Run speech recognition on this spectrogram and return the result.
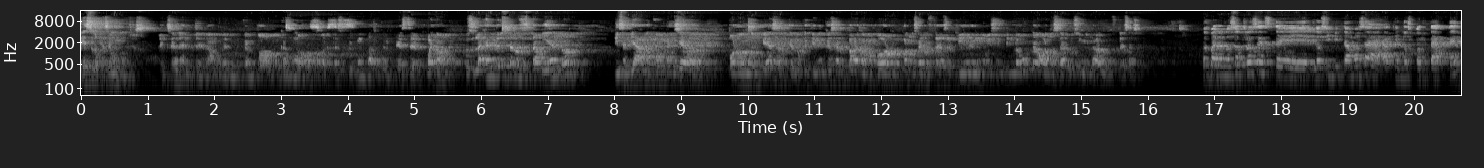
es lo que hacemos muchos. Excelente, me encantó, me encantó este, este, bueno, pues la gente ahorita nos está viendo, dicen, ya, me convencieron por dónde empiezan, qué es lo que tienen que hacer para a lo mejor conocer ustedes aquí en Innovation Team Laguna o hacer algo similar a lo que ustedes hacen. Pues bueno, nosotros este, los invitamos a, que nos contacten.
